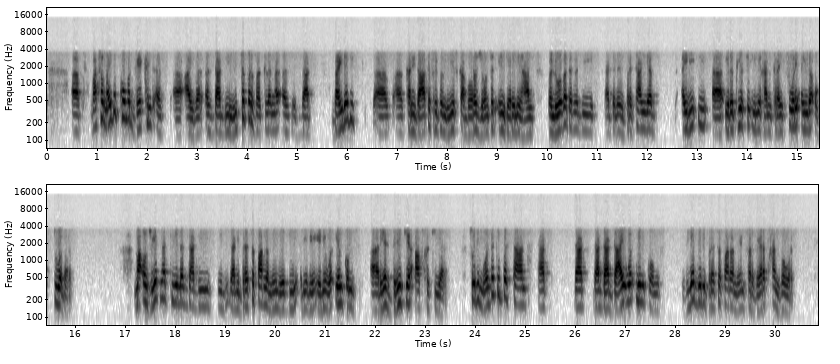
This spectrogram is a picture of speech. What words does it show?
Uh, wat vir my bekommerwekkend is, uh, Iwer, is dat die nuutste verwikkelinge is is dat beide die uh, kandidaate vir die premierskap Boris Johnson en Jeremy Hunt beloof dat hulle die dat hulle Brittanje uit die uh, Europese Unie gaan kry voor die einde Oktober. Maar ons weet natuurlik dat die, die dat die Britse parlement het die die die, die ooreenkoms uh, reeds 3 keer afgekeur. So die moontlikheid bestaan dat dat dat dat daai ooreenkoms weer deur die Britse parlement verwerp gaan word.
